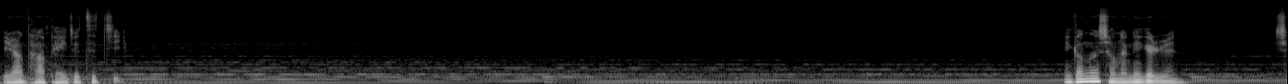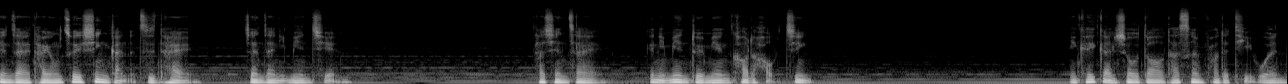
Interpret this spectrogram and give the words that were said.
也让它陪着自己。刚刚想的那个人，现在他用最性感的姿态站在你面前。他现在跟你面对面靠得好近，你可以感受到他散发的体温。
